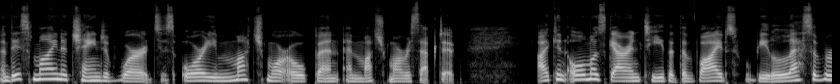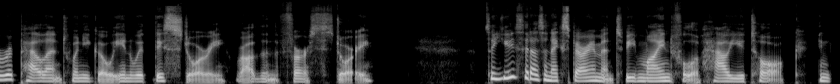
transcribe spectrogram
And this minor change of words is already much more open and much more receptive. I can almost guarantee that the vibes will be less of a repellent when you go in with this story rather than the first story. So use it as an experiment to be mindful of how you talk and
